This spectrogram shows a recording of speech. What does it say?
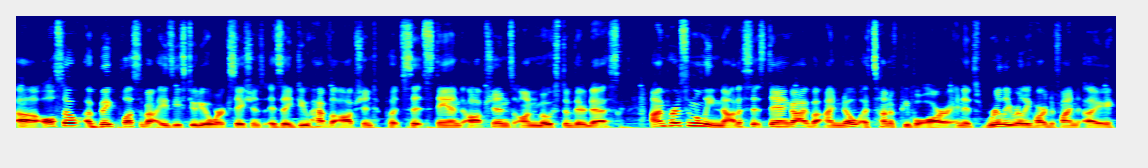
Uh, also, a big plus about AZ Studio workstations is they do have the option to put sit stand options on most of their desks. I'm personally not a sit stand guy, but I know a ton of people are, and it's really, really hard to find a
